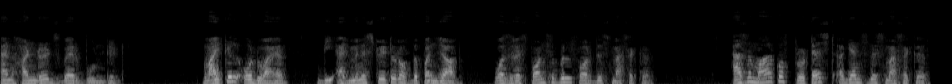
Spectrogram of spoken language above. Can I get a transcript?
and hundreds were wounded. Michael O'Dwyer, the administrator of the Punjab, was responsible for this massacre. As a mark of protest against this massacre,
